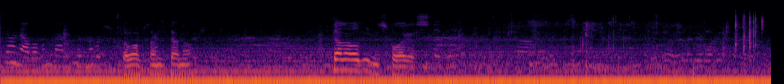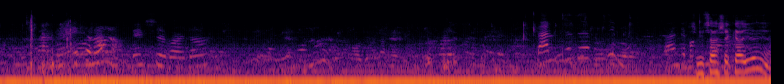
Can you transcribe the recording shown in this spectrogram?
Bir tane alalım. Ben bir tadına bakayım. Tamam sen bir tane al. Bir tane alabilir miyiz? Kolay gelsin. Ben bir tadına bakayım mı? Ben de bak. Şimdi sen şeker yiyorsun ya.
